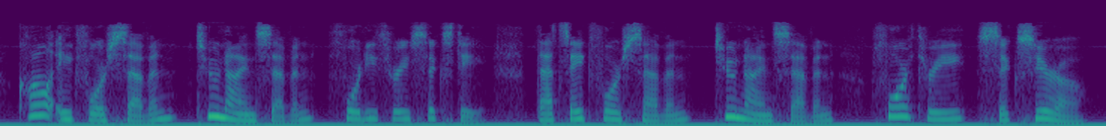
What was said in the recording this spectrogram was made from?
call 847 297 4360. That's 847 297 4360.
